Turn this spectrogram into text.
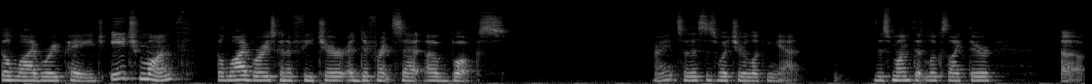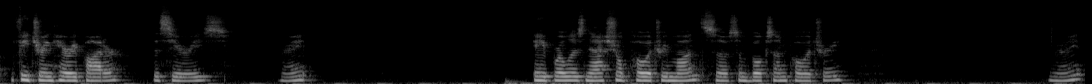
the library page. Each month, the library is going to feature a different set of books. Right? So this is what you're looking at. This month it looks like they're uh, featuring Harry Potter, the series, right? April is National Poetry Month, so some books on poetry. Right?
